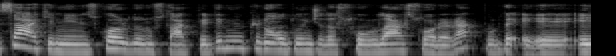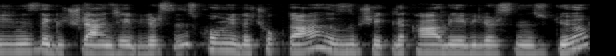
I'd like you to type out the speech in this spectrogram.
Sakinliğinizi koruduğunuz takdirde mümkün olduğunca da sorular sorarak burada elinizde güçlendirebilirsiniz. Konuyu da çok daha hızlı bir şekilde kavrayabilirsiniz diyor.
